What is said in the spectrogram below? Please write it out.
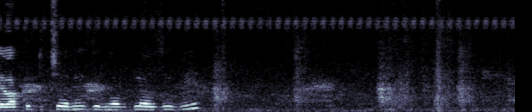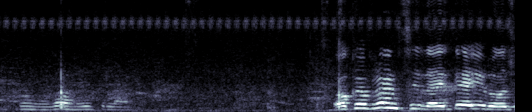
ఇలా కుట్టించుకొని దీని బ్లౌజ్ ఇది. ఓకే ఫ్రెండ్స్ ఇదైతే ఈరోజు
